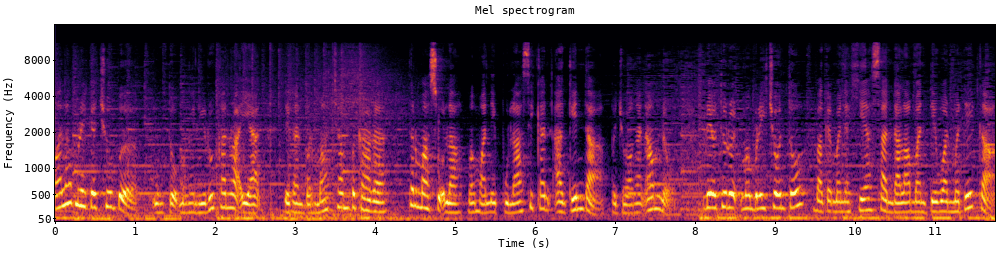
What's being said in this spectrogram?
malah mereka cuba untuk mengelirukan rakyat dengan bermacam perkara termasuklah memanipulasikan agenda perjuangan AMNO. Beliau turut memberi contoh bagaimana hiasan dalaman Dewan Merdeka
